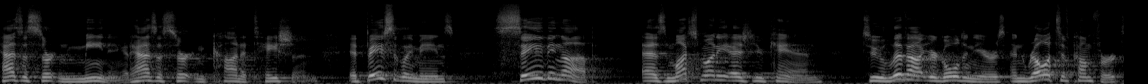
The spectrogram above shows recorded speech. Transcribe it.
has a certain meaning, it has a certain connotation. It basically means saving up as much money as you can to live out your golden years in relative comfort,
